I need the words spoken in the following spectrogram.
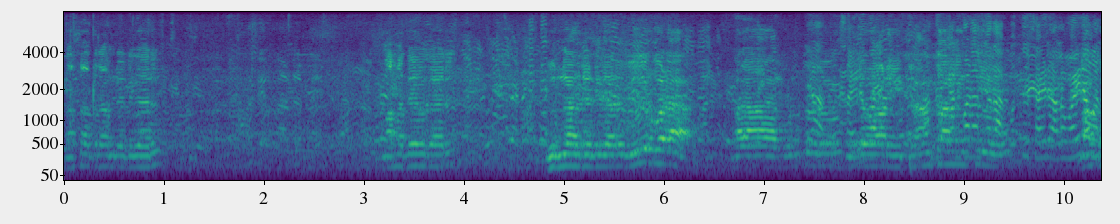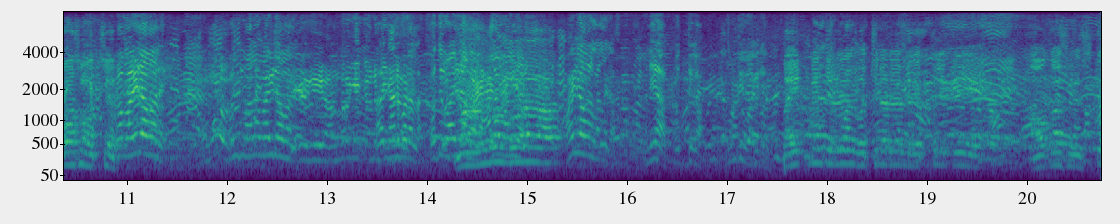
ప్రసాద్ రామ్ రెడ్డి గారు మహాదేవ్ గారు గురునాథ్ రెడ్డి గారు వీళ్ళు కూడా మన గుంటూరు విజయవాడ ఈ ప్రాంతాల నుంచి మా కోసం వచ్చారు. మనందరం కూడా బయట నుంచి వచ్చినటువంటి వ్యక్తులకి అవకాశం ఇస్తూ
